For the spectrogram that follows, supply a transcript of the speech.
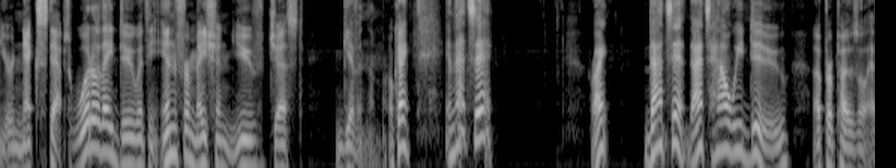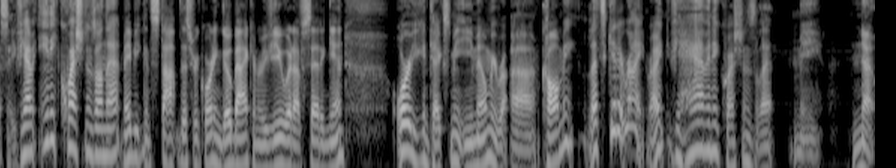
your next steps. What do they do with the information you've just given them. Okay? And that's it. Right? That's it. That's how we do a proposal essay. If you have any questions on that, maybe you can stop this recording, go back and review what I've said again, or you can text me, email me, uh, call me. Let's get it right, right? If you have any questions, let me know.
